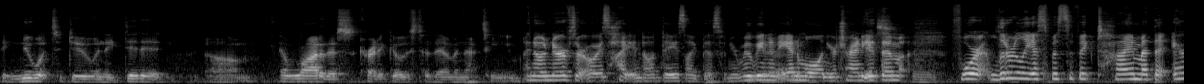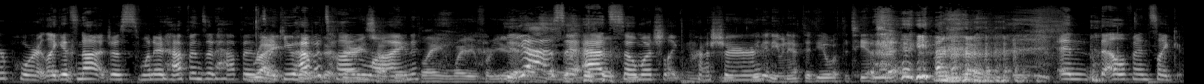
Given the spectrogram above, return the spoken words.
they knew what to do and they did it. Um, a lot of this credit goes to them and that team. I know nerves are always heightened on days like this when you're moving an animal and you're trying to Yes. get them mm. for literally a specific time at the airport. Like it's not just when it happens, it happens. Right. Like you have a There- there is a timeline. plane waiting for you. Yes, it adds so much like mm. pressure. We didn't even have to deal with the TSA. and the elephants like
